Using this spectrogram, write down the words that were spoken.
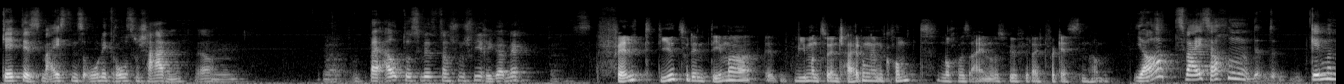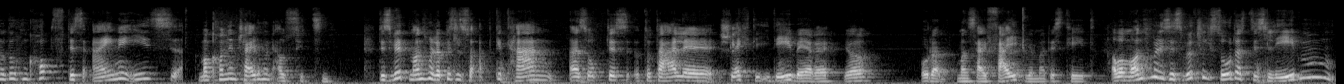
geht das meistens ohne großen Schaden. Ja. Mhm. Bei Autos wird es dann schon schwieriger. Ne? Fällt dir zu dem Thema, äh, wie man zu Entscheidungen kommt, noch was ein, was wir vielleicht vergessen haben? Ja, zwei Sachen gehen mir nur durch den Kopf. Das eine ist, man kann Entscheidungen aussitzen. Das wird manchmal ein bisschen so abgetan, als ob das eine totale schlechte Idee wäre. Ja? Oder man sei feig, wenn man das tät. Aber manchmal ist es wirklich so, dass das Leben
